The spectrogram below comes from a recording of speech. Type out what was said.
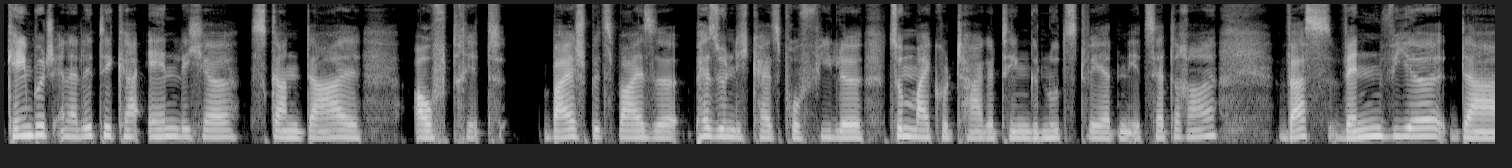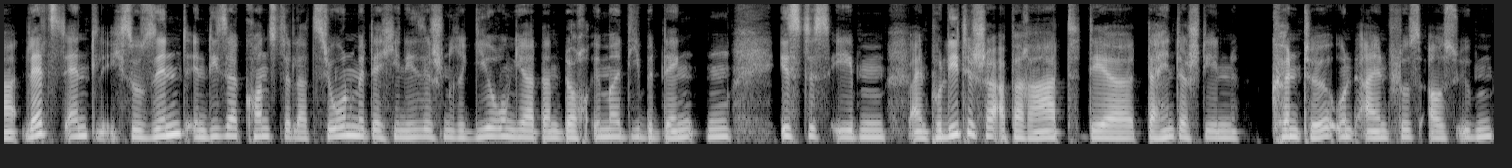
Cambridge Analytica ähnlicher Skandal auftritt beispielsweise Persönlichkeitsprofile zum Microtargeting genutzt werden etc. Was, wenn wir da letztendlich so sind in dieser Konstellation mit der chinesischen Regierung ja dann doch immer die Bedenken, ist es eben ein politischer Apparat, der dahinter stehen könnte und Einfluss ausüben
